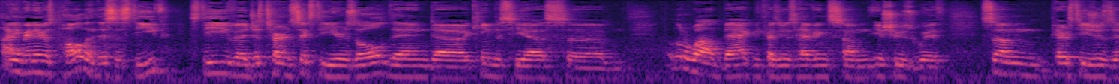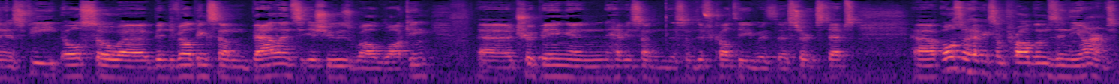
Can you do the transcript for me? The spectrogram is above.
Hi, my name is Paul and this is Steve. Steve uh, just turned 60 years old and uh, came to see us uh, a little while back because he was having some issues with some paresthesias in his feet. Also uh, been developing some balance issues while walking, uh, tripping and having some, some difficulty with uh, certain steps. also having some problems in the arms.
